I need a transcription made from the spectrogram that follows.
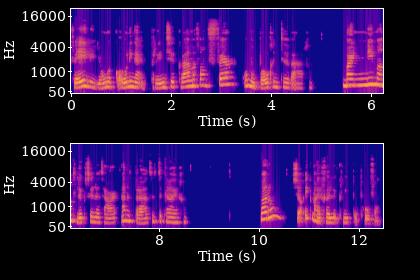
Vele jonge koningen en prinsen kwamen van ver om een poging te wagen, maar niemand lukte het haar aan het praten te krijgen. Waarom zou ik mijn geluk niet beproeven?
